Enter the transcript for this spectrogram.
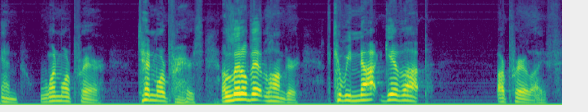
and one more prayer, 10 more prayers, a little bit longer? Could we not give up our prayer life?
